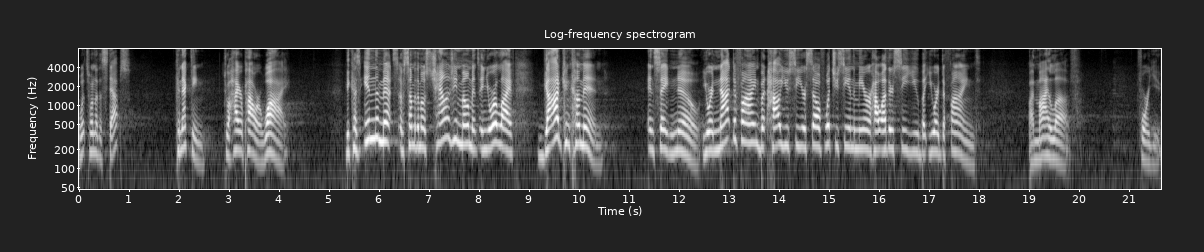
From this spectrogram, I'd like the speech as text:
what's one of the steps? Connecting to a higher power. Why? Because in the midst of some of the most challenging moments in your life, God can come in and say, No, you are not defined, but how you see yourself, what you see in the mirror, how others see you, but you are defined by my love for you.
